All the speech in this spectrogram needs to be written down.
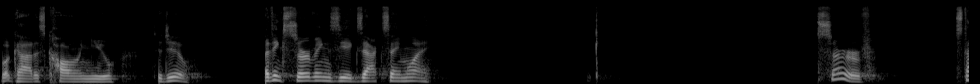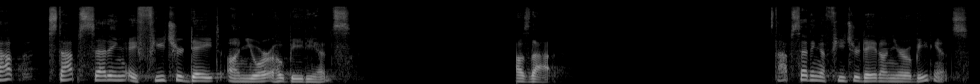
what God is calling you to do. I think serving is the exact same way. Like, serve. Stop, stop setting a future date on your obedience. How's that? Stop setting a future date on your obedience.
